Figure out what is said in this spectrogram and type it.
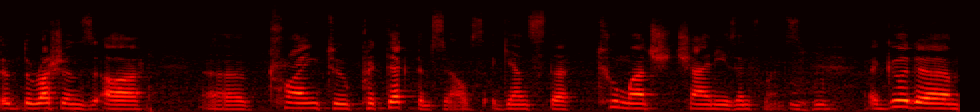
the, the Russians are uh, trying to protect themselves against too much Chinese influence. Mm-hmm. A good um,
